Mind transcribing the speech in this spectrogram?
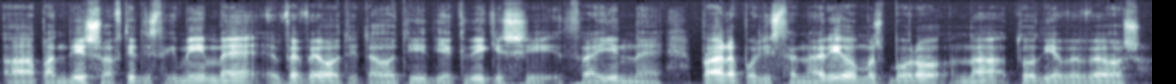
απαντήσω αυτή τη στιγμή με βεβαιότητα ότι η διεκδίκηση θα είναι πάρα πολύ στεναρή, όμως μπορώ να το διαβεβαιώσω.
